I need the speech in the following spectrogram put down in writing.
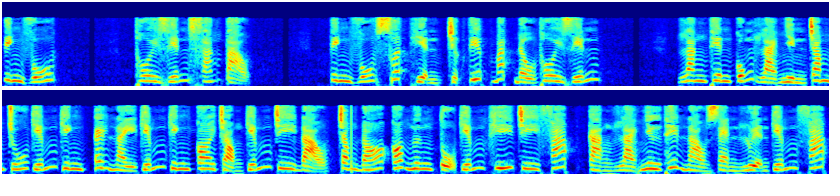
Tinh vũ. Thôi diễn sáng tạo. Tinh vũ xuất hiện trực tiếp bắt đầu thôi diễn. Lăng thiên cũng là nhìn chăm chú kiếm kinh, cái này kiếm kinh coi trọng kiếm chi đạo, trong đó có ngưng tụ kiếm khí chi pháp, càng là như thế nào rèn luyện kiếm pháp,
